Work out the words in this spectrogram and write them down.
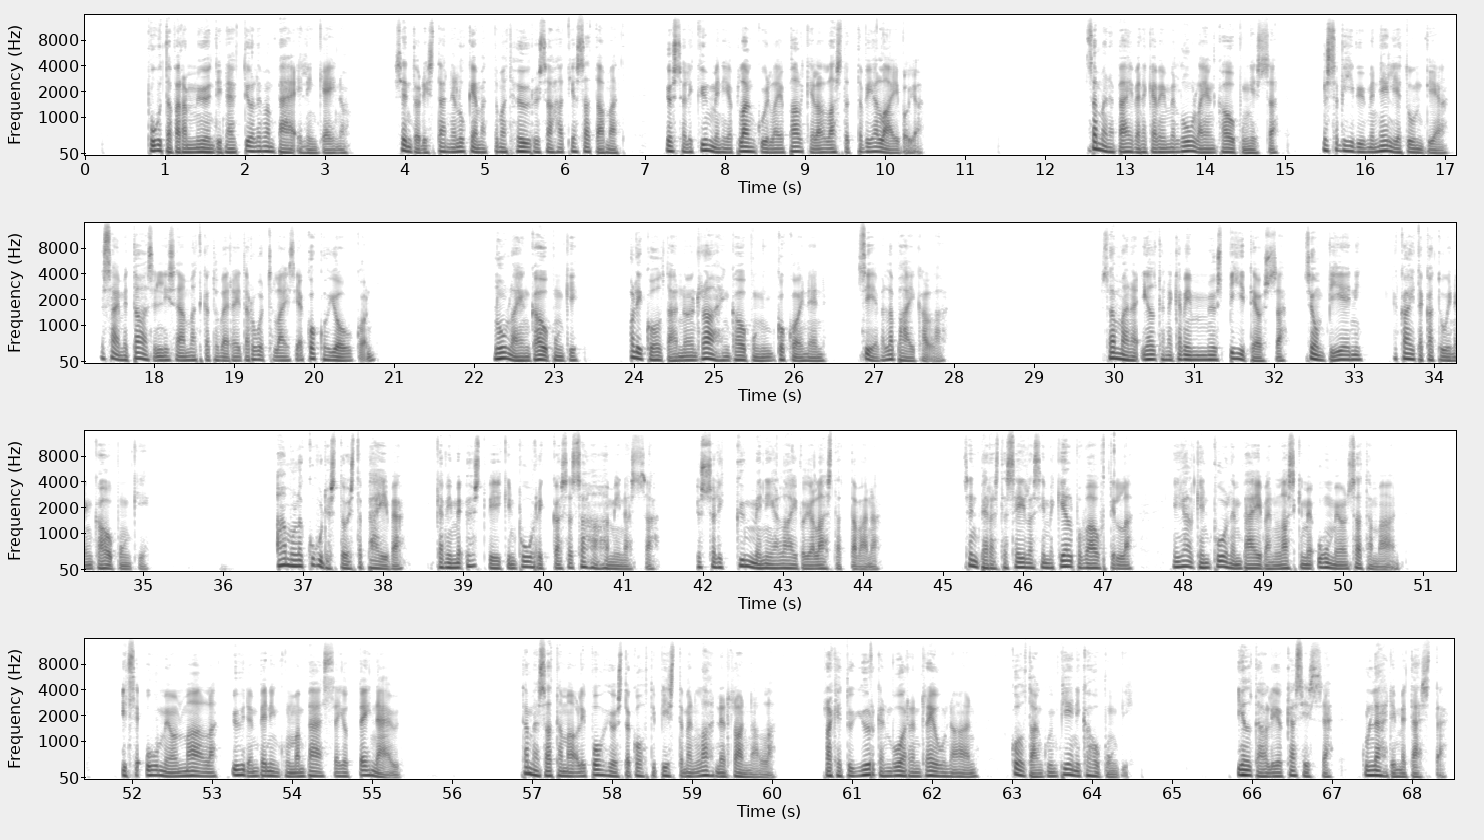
Puutavaran myönti näytti olevan pääelinkeino. Sen todistaa ne lukemattomat höyrysahat ja satamat, joissa oli kymmeniä plankuilla ja palkeilla lastattavia laivoja. Samana päivänä kävimme Luulajan kaupungissa, jossa viivyimme neljä tuntia ja saimme taas lisää matkatovereita ruotsalaisia koko joukon. Luulajan kaupunki oli kooltaan noin Raahen kaupungin kokoinen sievällä paikalla. Samana iltana kävimme myös Piiteossa, se on pieni ja kaitakatuinen kaupunki. Aamulla 16. päivä kävimme Östviikin puurikkaassa Sahahaminassa, jossa oli kymmeniä laivoja lastattavana. Sen perästä seilasimme kelpovauhtilla ja jälkeen puolen päivän laskimme Uumeon satamaan – itse uume on maalla yhden peninkulman päässä, jottei näy. Tämä satama oli pohjoista kohti pistämän Lahden rannalla, rakettu jyrkän vuoren reunaan, koltaan kuin pieni kaupunki. Ilta oli jo käsissä, kun lähdimme tästä,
